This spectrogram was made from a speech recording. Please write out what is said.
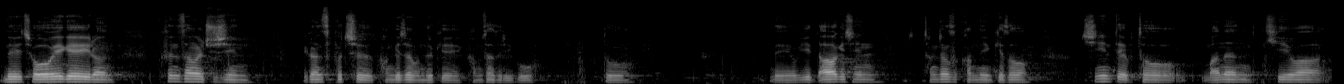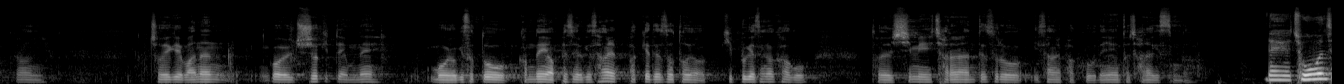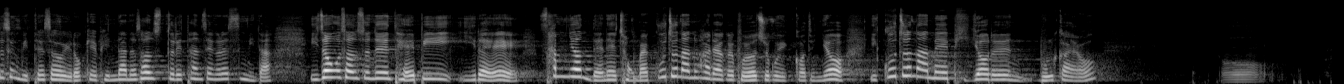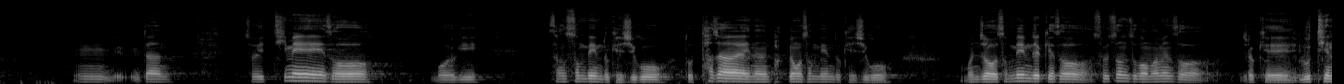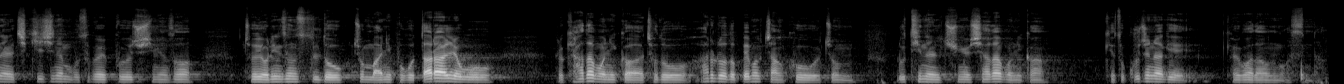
네, 저에게 이런 큰 상을 주신 일간 스포츠 관계자분들께 감사드리고 또 네, 여기 나와 계신 장정석 감독님께서 신인 때부터 많은 기회와 그런 저에게 많은 걸 주셨기 때문에 뭐 여기서 또 감독님 앞에서 이렇게 상을 받게 돼서 더 기쁘게 생각하고 더 열심히 잘하라는 뜻으로 이 상을 받고 내년에 더 잘하겠습니다. 네, 좋은 스승 밑에서 이렇게 빛나는 선수들이 탄생을 했습니다. 이정우 선수는 데뷔 이래 3년 내내 정말 꾸준한 활약을 보여주고 있거든요. 이 꾸준함의 비결은 뭘까요? 어, 음, 일단 저희 팀에서 뭐 여기 상수 선배님도 계시고 또 타자에는 박병호 선배님도 계시고 먼저 선배님들께서 솔선수범하면서 이렇게 루틴을 지키시는 모습을 보여주시면서 저희 어린 선수들도 좀 많이 보고 따라하려고 그렇게 하다 보니까 저도 하루라도 빼먹지 않고 좀 루틴을 중요시 하다 보니까 계속 꾸준하게 결과가 나오는 것 같습니다.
